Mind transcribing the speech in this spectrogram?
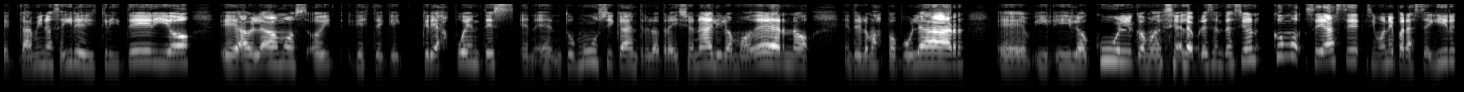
el camino a seguir, el criterio? Eh, hablábamos hoy que, este, que creas puentes en, en tu música entre lo tradicional y lo moderno, entre lo más popular eh, y, y lo cool, como decía la presentación. ¿Cómo se hace, Simone, para seguir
